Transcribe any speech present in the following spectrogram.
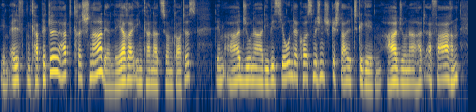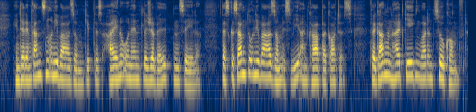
Im elften Kapitel hat Krishna, der Lehrer Inkarnation Gottes, dem Arjuna die Vision der kosmischen Gestalt gegeben. Arjuna hat erfahren, hinter dem ganzen Universum gibt es eine unendliche Weltenseele. Das gesamte Universum ist wie ein Körper Gottes. Vergangenheit, Gegenwart und Zukunft.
